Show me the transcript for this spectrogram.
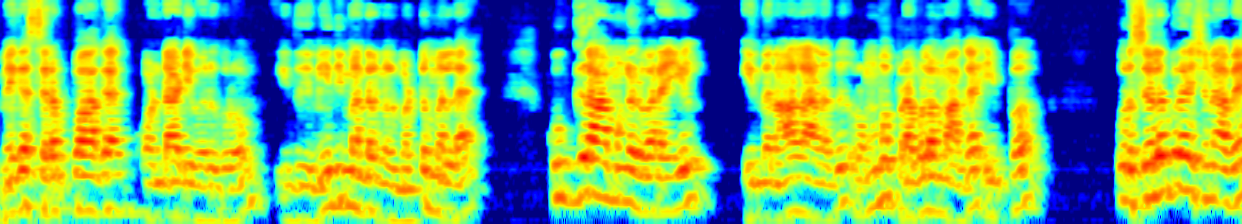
மிக சிறப்பாக கொண்டாடி வருகிறோம். இது நீதிமன்றங்கள் மட்டுமல்ல குக்கிராமங்கள் வரையில் இந்த நாளானது ரொம்ப பிரபலமாக இப்போ ஒரு செலிப்ரேஷனாகவே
